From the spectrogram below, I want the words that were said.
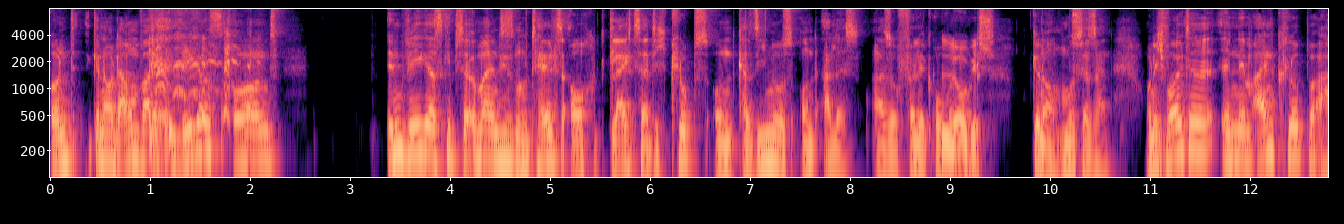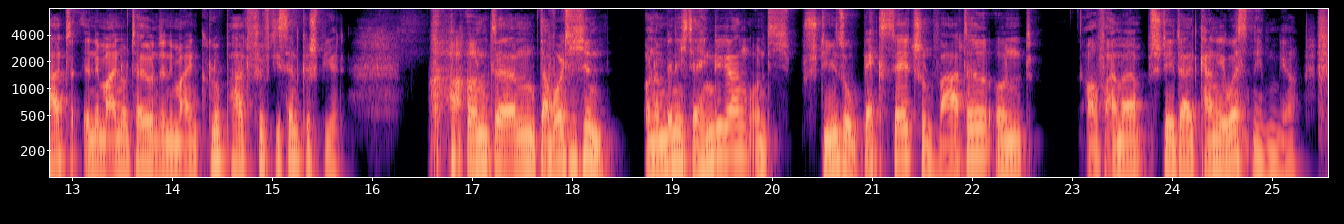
Und genau darum war ich in Vegas und in Vegas gibt's ja immer in diesen Hotels auch gleichzeitig Clubs und Casinos und alles. Also völlig overload. Logisch. Genau, muss ja sein. Und ich wollte in dem einen Club hat, in dem einen Hotel und in dem einen Club hat 50 Cent gespielt. und ähm, da wollte ich hin. Und dann bin ich da hingegangen und ich stehe so backstage und warte und auf einmal steht halt Kanye West neben mir.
